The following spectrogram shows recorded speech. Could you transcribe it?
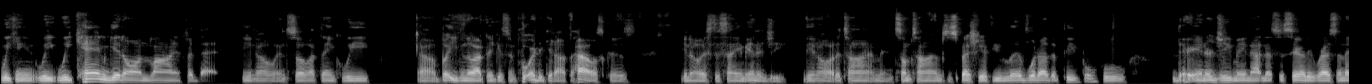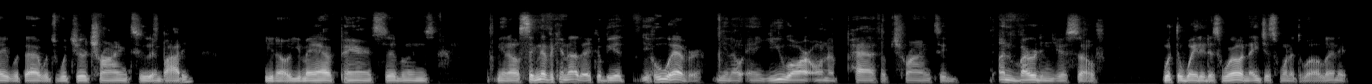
we can we we can get online for that, you know. And so I think we, uh, but even though I think it's important to get out the house because you know it's the same energy, you know, all the time. And sometimes, especially if you live with other people who their energy may not necessarily resonate with that which what you're trying to embody. You know, you may have parents, siblings, you know, significant other, it could be a, whoever, you know, and you are on a path of trying to unburden yourself with the weight of this world and they just want to dwell in it.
